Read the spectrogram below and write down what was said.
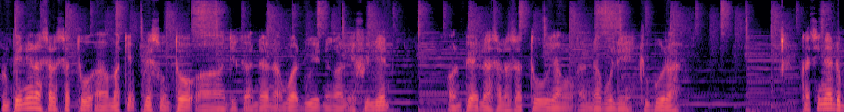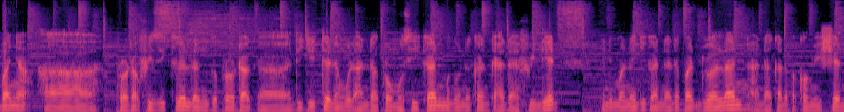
OnPay ni adalah salah satu uh, marketplace untuk uh, jika anda nak buat duit dengan affiliate. OnPay adalah salah satu yang anda boleh cubalah kat sini ada banyak uh, produk fizikal dan juga produk uh, digital yang boleh anda promosikan menggunakan keadaan affiliate yang dimana jika anda dapat jualan anda akan dapat commission.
